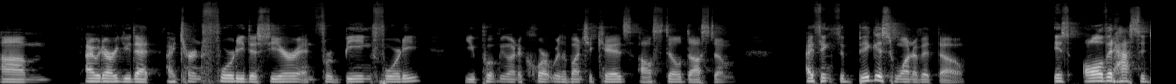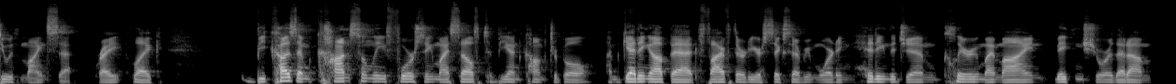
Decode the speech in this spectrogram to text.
Um, I would argue that I turned 40 this year, and for being 40, you put me on a court with a bunch of kids, I'll still dust them. I think the biggest one of it, though, is all of it has to do with mindset, right? Like because I'm constantly forcing myself to be uncomfortable, I'm getting up at 5:30 or 6 every morning, hitting the gym, clearing my mind, making sure that I'm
